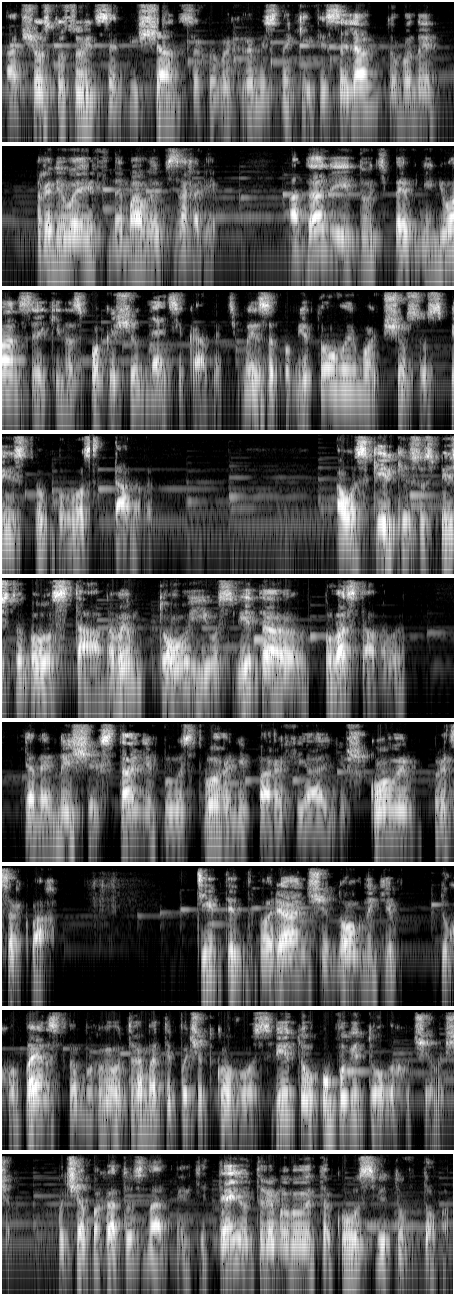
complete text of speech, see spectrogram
А що стосується міщан, цехових ремісників і селян, то вони привілеїв не мали взагалі. А далі йдуть певні нюанси, які нас поки що не цікавлять. Ми запам'ятовуємо, що суспільство було становим. А оскільки суспільство було становим, то і освіта була становою. Для найнижчих станів були створені парафіальні школи при церквах. Діти дворян, чиновників, духовенства могли отримати початкову освіту у повітових училищах хоча багато знатних дітей отримували таку освіту вдома.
